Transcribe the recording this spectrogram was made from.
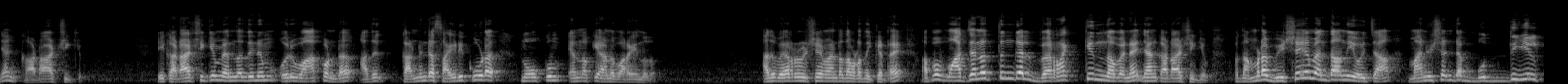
ഞാൻ കടാക്ഷിക്കും. ഈ കടാക്ഷിക്കും എന്നതിനും ഒരു വാക്കുണ്ട് അത് കണ്ണിന്റെ സൈഡിൽ കൂടെ നോക്കും എന്നൊക്കെയാണ് പറയുന്നത്. അത് വേറൊരു വിഷയം വേണ്ടത് അവിടെ നിൽക്കട്ടെ. അപ്പോൾ വചനത്തിങ്കൽ വിറയ്ക്കുന്നവനെ ഞാൻ കടാക്ഷിക്കും. അപ്പോൾ നമ്മുടെ വിഷയം എന്താണെന്ന് ചോദിച്ചാൽ മനുഷ്യന്റെ ബുദ്ധിയിൽ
